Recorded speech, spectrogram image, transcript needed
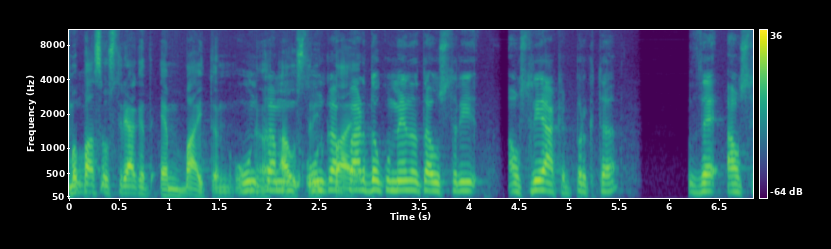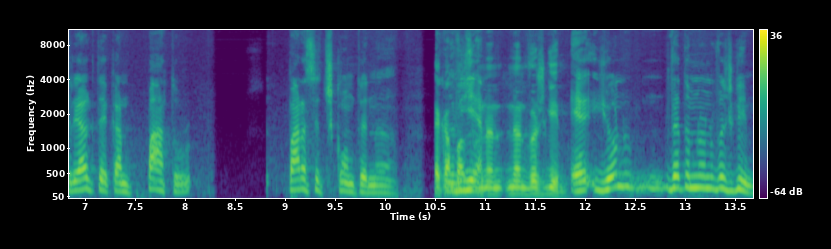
Më pas austriakët e mbajtën në Austri. Unë kam parë dokumentet austriake për këtë, Dhe austriakët e kanë patur para se të shkonte në E kanë pasur nën vëzhgim. E jo vetëm nën vëzhgim,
